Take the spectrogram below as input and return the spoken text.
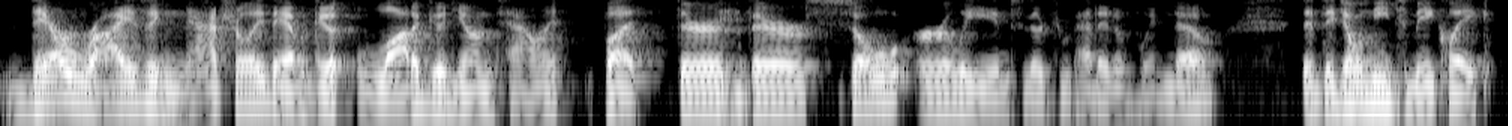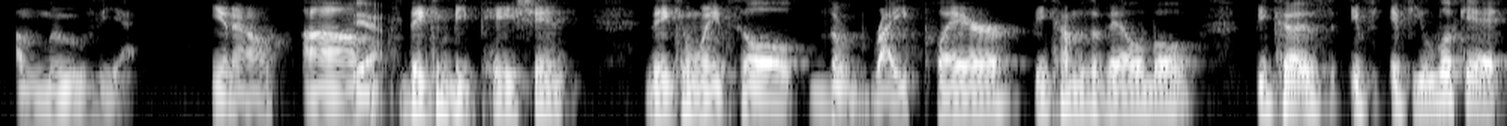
they're rising naturally. They have a good lot of good young talent, but they're mm-hmm. they're so early into their competitive window that they don't need to make like a move yet. You know, um, yeah. they can be patient. They can wait till the right player becomes available because if if you look at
